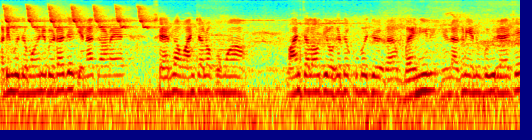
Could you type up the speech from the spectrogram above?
અડીંગો જમાવીને બેઠા છે, જેના કારણે શહેરના વાહન ચાલકોમાં વાહન ચલાવતી વખતે ખૂબ જ ભયની લાગણી અનુભવી રહ્યા છે.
